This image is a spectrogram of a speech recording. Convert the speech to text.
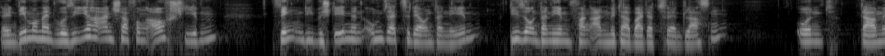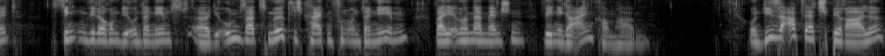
Denn in dem Moment, wo sie ihre Anschaffung aufschieben, sinken die bestehenden Umsätze der Unternehmen. Diese Unternehmen fangen an, Mitarbeiter zu entlassen und damit sinken wiederum die, Unternehmens-, äh, die Umsatzmöglichkeiten von Unternehmen, weil hier immer mehr Menschen weniger Einkommen haben. Und diese Abwärtsspirale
